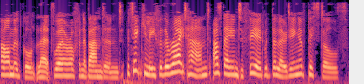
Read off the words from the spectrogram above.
Armored gauntlets were often abandoned, particularly for the right hand, as they interfered with the loading of pistols.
